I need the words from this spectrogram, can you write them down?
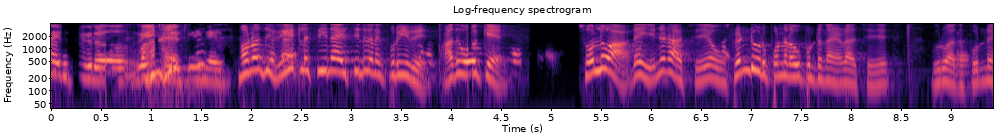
ஆயிடுச்சு. மனோஜ் வீட்ல சீன் ஆயிடுச்சுன்னு எனக்கு புரியுது. அது ஓகே. சொல்லுவா டேய் என்னடா ஆச்சு? உன் ஃப்ரெண்டு ஒரு பொண்ணை லவ் பண்ணிட்டு இருந்தா என்னடா ஆச்சு? குரு அந்த பொண்ணு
